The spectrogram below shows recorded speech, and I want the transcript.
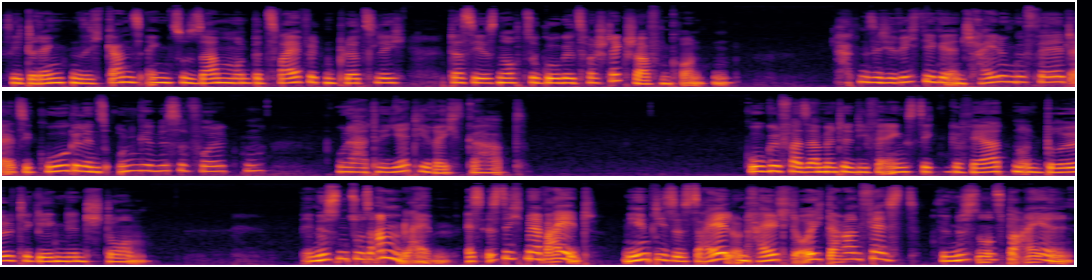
Sie drängten sich ganz eng zusammen und bezweifelten plötzlich, dass sie es noch zu Gurgels Versteck schaffen konnten. Hatten sie die richtige Entscheidung gefällt, als sie Gurgel ins Ungewisse folgten? Oder hatte Yeti recht gehabt? Gurgel versammelte die verängstigten Gefährten und brüllte gegen den Sturm. Wir müssen zusammenbleiben. Es ist nicht mehr weit. Nehmt dieses Seil und haltet euch daran fest. Wir müssen uns beeilen.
